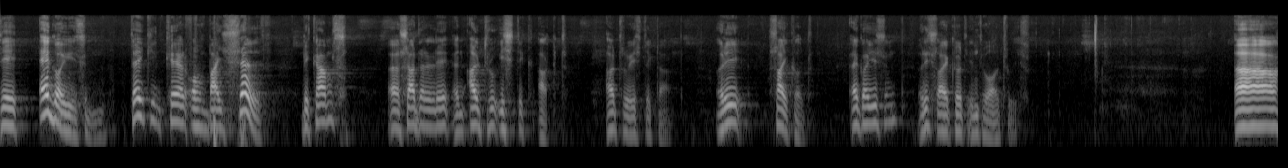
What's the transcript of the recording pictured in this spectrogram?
The egoism, taking care of myself, becomes uh, suddenly an altruistic act. Altruistic act. Recycled. Egoism recycled into altruism. Uh,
